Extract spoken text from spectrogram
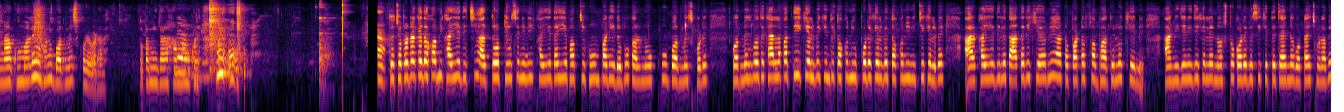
না ঘুমালে এখনই বদমাইশ করে বেড়াবে। করে তো ছোটোটাকে দেখো আমি খাইয়ে দিচ্ছি আর তো টিউশনি নেই খাইয়ে দাইয়ে ভাবছি ঘুম পাড়িয়ে দেবো কারণ ও খুব বদমাইশ করে। বদমাইশ বলতে খেলনাপাতিই খেলবে কিন্তু তখনই উপরে খেলবে তখনই নিচে খেলবে। আর খাইয়ে দিলে তাড়াতাড়ি খেয়েও নেয় আর টপাটপ সব ভাতগুলো খেয়ে নেয় আর নিজে নিজে খেলে নষ্ট করে বেশি খেতে চায় না গোটায় ছড়াবে।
